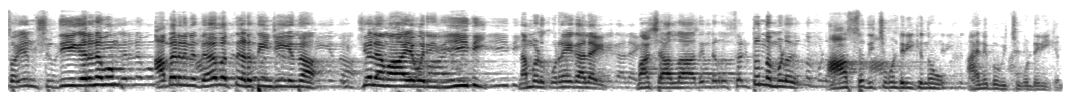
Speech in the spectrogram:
സ്വയം ശുദ്ധീകരണവും അവരന് ദേവത്ത് നടത്തുകയും ചെയ്യുന്ന ഉജ്ജ്വലമായ ഒരു രീതി നമ്മൾ കുറെ കാലമായി. മാഷാല്ല അതിന്റെ റിസൾട്ടും നമ്മൾ ആസ്വദിച്ചുകൊണ്ടിരിക്കുന്നു അനുഭവിച്ചുകൊണ്ടിരിക്കുന്നു.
